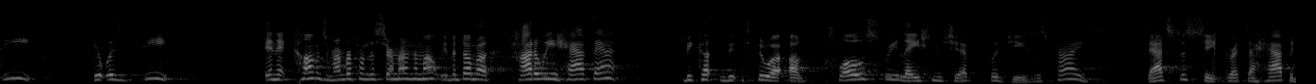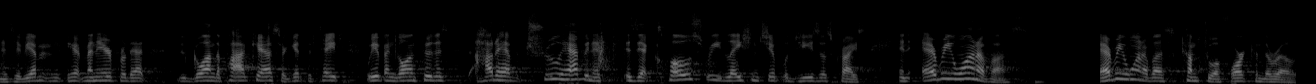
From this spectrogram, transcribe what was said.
deep. It was deep. And it comes, remember from the Sermon on the Mount? We've been talking about how do we have that? Because, through a, a close relationship with Jesus Christ. That's the secret to happiness. If you haven't been here for that, go on the podcast or get the tapes. We have been going through this. How to have true happiness is that close relationship with Jesus Christ. And every one of us, every one of us comes to a fork in the road.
